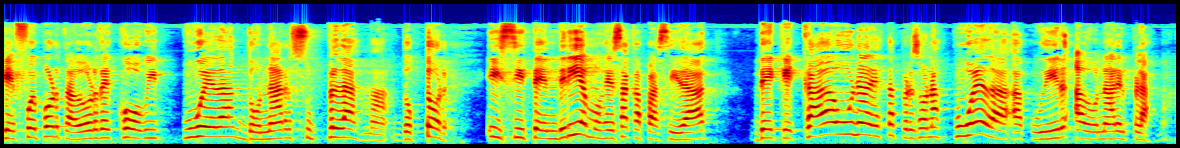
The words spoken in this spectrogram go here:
que fue portador de COVID pueda donar su plasma, doctor? Y si tendríamos esa capacidad de que cada una de estas personas pueda acudir a donar el plasma.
